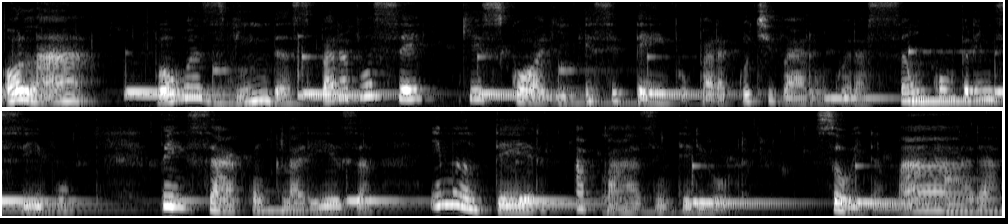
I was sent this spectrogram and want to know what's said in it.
Olá, boas-vindas para você que escolhe esse tempo para cultivar um coração compreensivo, pensar com clareza e manter a paz interior. Sou Idamara,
